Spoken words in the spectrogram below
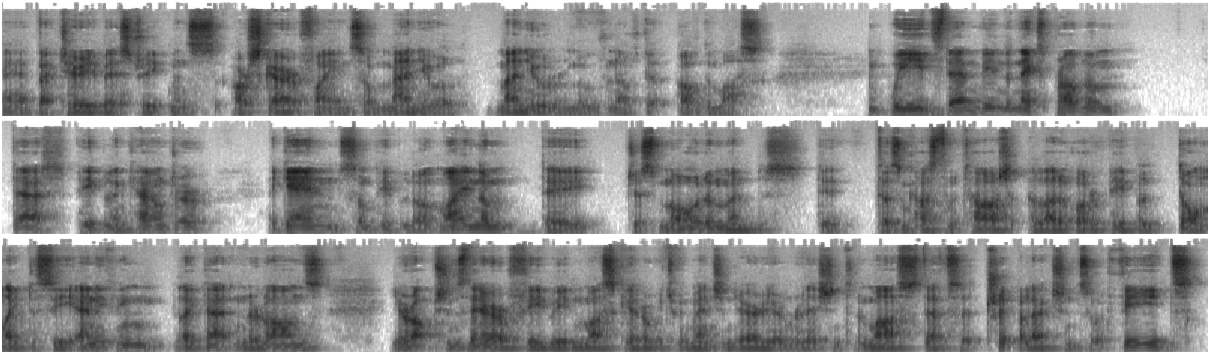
uh, bacteria-based treatments, or scarifying, so manual manual removing of the of the moss. Weeds then being the next problem that people encounter. Again, some people don't mind them; they just mow them, and it doesn't cost them a thought. A lot of other people don't like to see anything like that in their lawns your options there are feed, weed, and moss killer, which we mentioned earlier in relation to the moss. That's a triple action. So it feeds,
